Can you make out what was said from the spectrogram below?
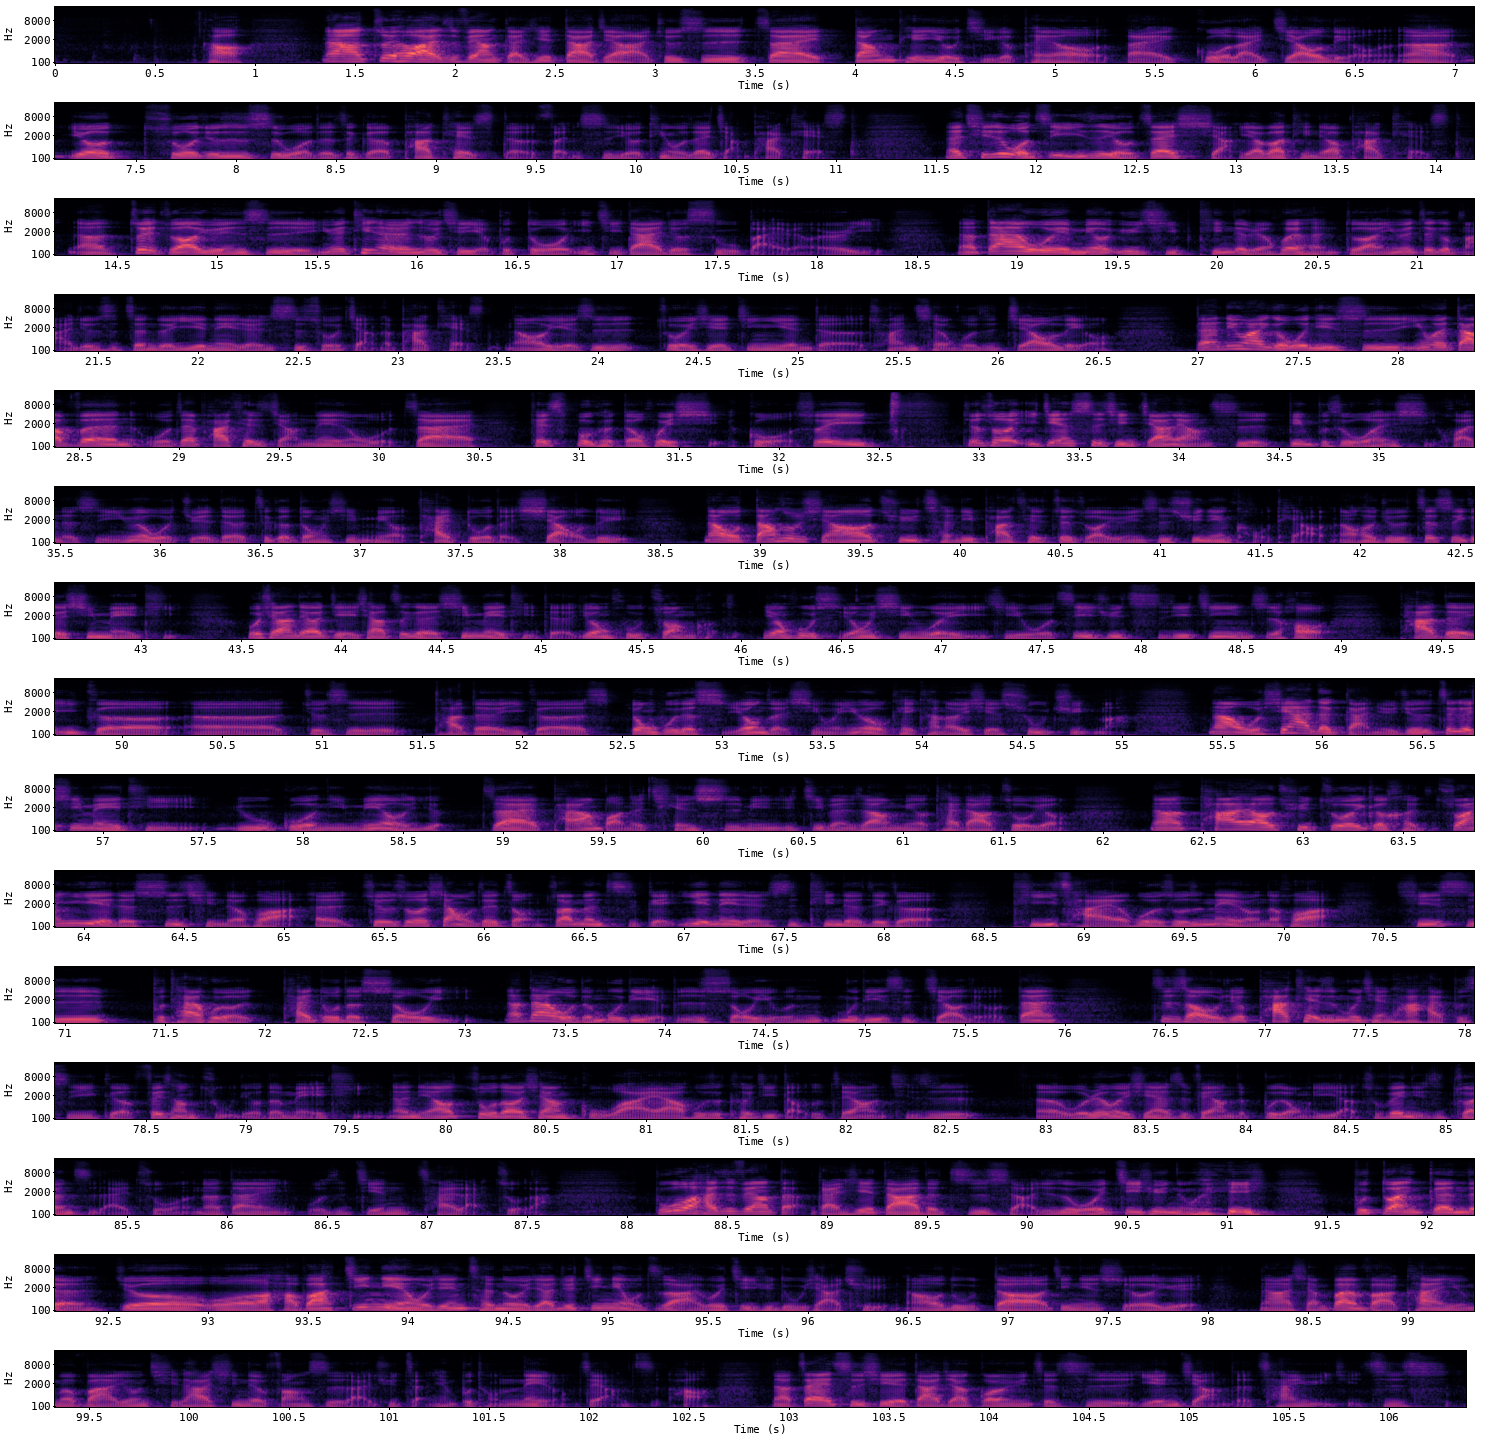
好，那最后还是非常感谢大家，就是在当天有几个朋友来过来交流，那又说就是是我的这个 Podcast 的粉丝，有听我在讲 Podcast。那其实我自己一直有在想，要不要停掉 Podcast。那最主要原因是因为听的人数其实也不多，一集大概就四五百人而已。那当然，我也没有预期听的人会很多啊，因为这个本来就是针对业内人士所讲的 podcast，然后也是做一些经验的传承或是交流。但另外一个问题是，因为大部分我在 podcast 讲的内容，我在 Facebook 都会写过，所以就说一件事情讲两次，并不是我很喜欢的事情，因为我觉得这个东西没有太多的效率。那我当初想要去成立 Pocket，最主要原因是训练口条，然后就是这是一个新媒体，我想了解一下这个新媒体的用户状况、用户使用行为，以及我自己去实际经营之后，它的一个呃，就是它的一个用户的使用者行为，因为我可以看到一些数据嘛。那我现在的感觉就是，这个新媒体，如果你没有在排行榜的前十名，就基本上没有太大作用。那他要去做一个很专业的事情的话，呃，就是说像我这种专门只给业内人士听的这个题材或者说是内容的话，其实不太会有太多的收益。那当然，我的目的也不是收益，我的目的是交流。但至少我觉得 p a c k a g e 目前它还不是一个非常主流的媒体。那你要做到像古癌啊或者科技导读这样，其实。呃，我认为现在是非常的不容易啊，除非你是专职来做，那当然我是兼差来做啦。不过还是非常感感谢大家的支持啊，就是我会继续努力不断更的。就我好吧，今年我先承诺一下，就今年我至少还会继续录下去，然后录到今年十二月。那想办法看有没有办法用其他新的方式来去展现不同的内容，这样子好。那再次谢谢大家关于这次演讲的参与以及支持。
